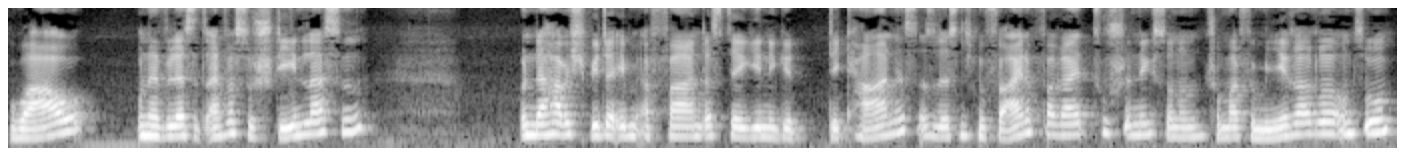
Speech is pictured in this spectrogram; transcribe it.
wow, und er will das jetzt einfach so stehen lassen. Und da habe ich später eben erfahren, dass derjenige Dekan ist, also der ist nicht nur für eine Pfarrei zuständig, sondern schon mal für mehrere und so.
